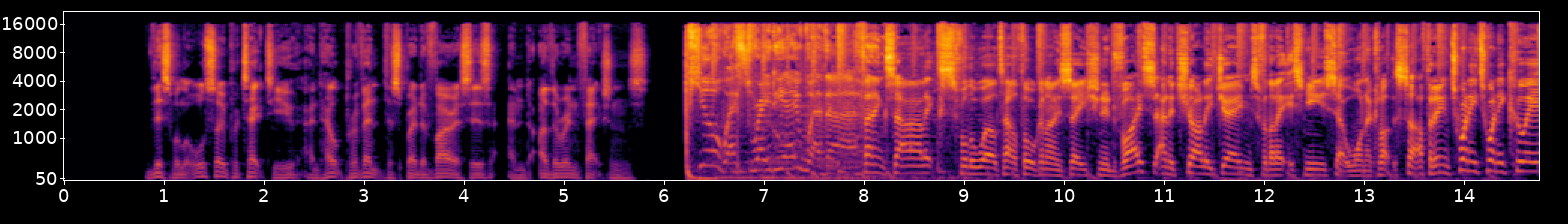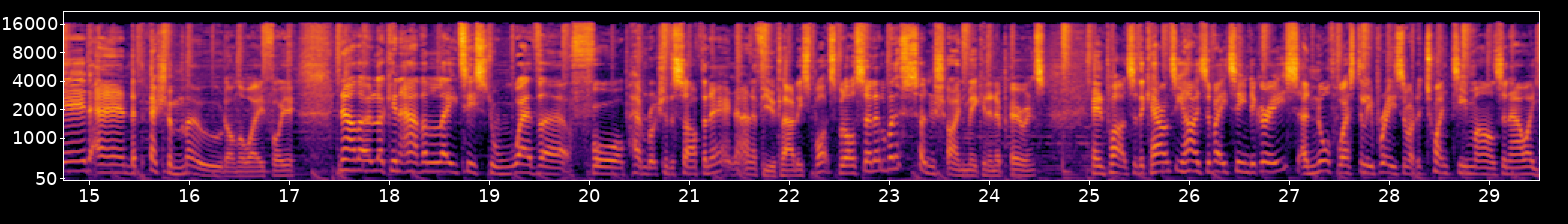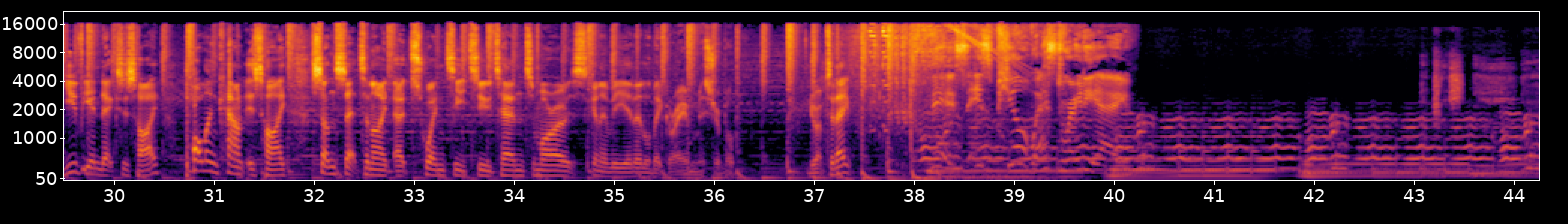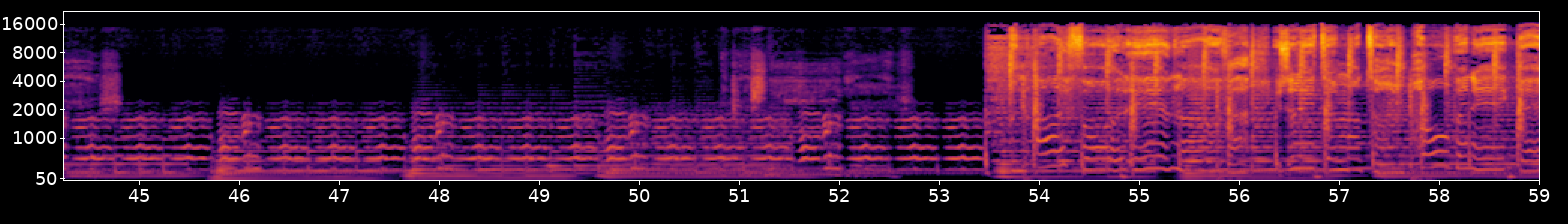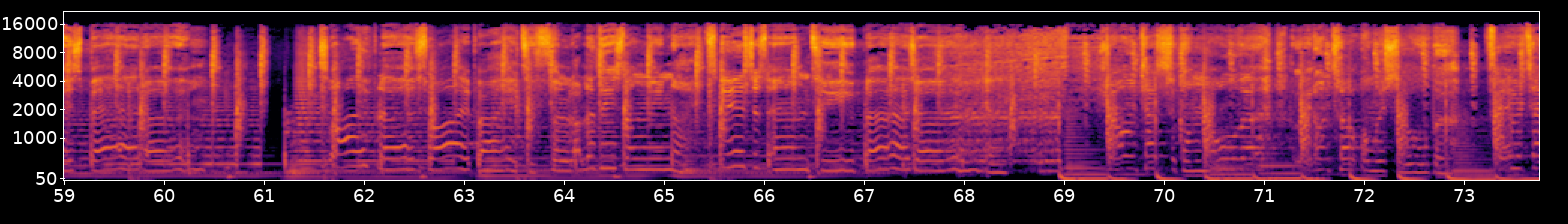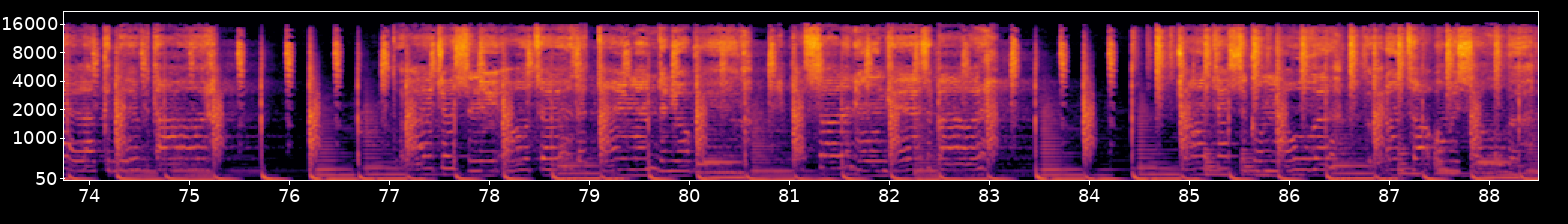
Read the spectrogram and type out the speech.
This will also protect you and help prevent the spread of viruses and other infections. Pure West Radio weather. Thanks, Alex, for the World Health Organization advice, and a Charlie James for the latest news at 1 o'clock this afternoon. 2020 quid and Depeche Mode on the way for you. Now, though, looking at the latest weather for Pembrokeshire this afternoon, and a few cloudy spots, but also a little bit of sunshine making an appearance in parts of the county. Highs of 18 degrees, a northwesterly breeze of up to 20 miles an hour. UV index is high, pollen count is high. Sunset tonight at 22.10. Tomorrow it's going to be a little bit grey and miserable. You're up to date. This is Pure West Radio. come over. We don't talk when we're sober. Fairy tale I could live without. The white dress in the altar, that diamond in your ring. That's all anyone cares about. Don't just come over. We don't talk when we're sober.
